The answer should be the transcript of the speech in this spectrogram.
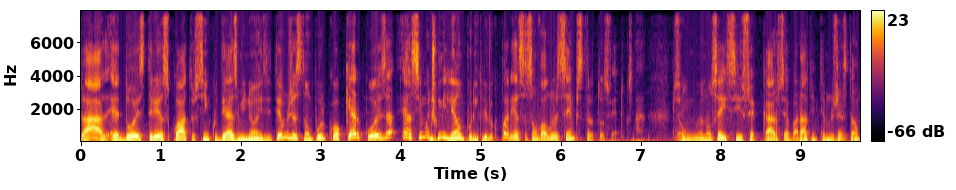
Ah, é 2, 3, 4, 5, 10 milhões. Em termos de gestão pública, qualquer coisa é acima de um milhão, por incrível que pareça. São valores sempre estratosféricos. Né? Então, Sim. eu não sei se isso é caro, se é barato em termos de gestão.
